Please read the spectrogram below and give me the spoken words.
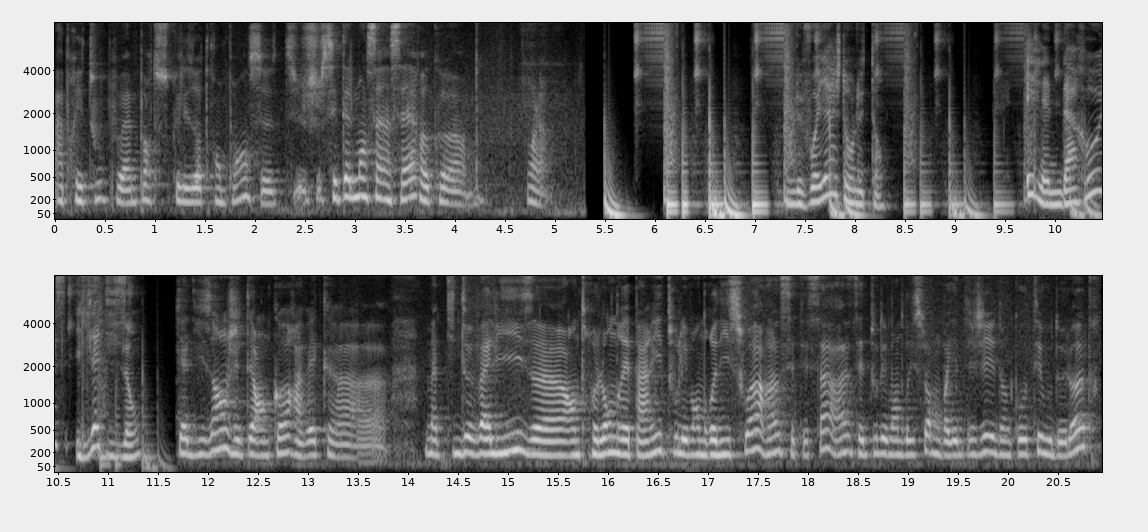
après tout, peu importe ce que les autres en pensent, c'est tellement sincère que. voilà le voyage dans le temps. Hélène Darroze, il y a dix ans. Il y a dix ans, j'étais encore avec euh, ma petite valise euh, entre Londres et Paris tous les vendredis soirs. Hein, c'était ça, hein, c'est tous les vendredis soirs, on voyageait d'un côté ou de l'autre.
